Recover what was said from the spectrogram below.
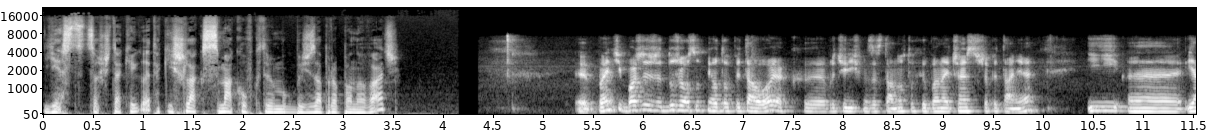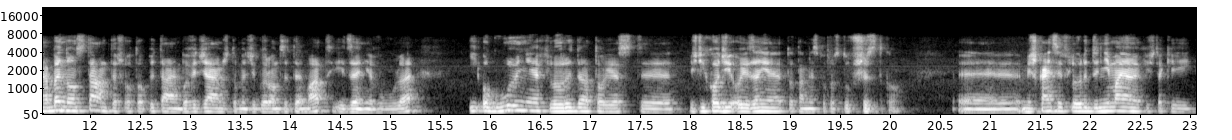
jest coś takiego, taki szlak smaków, który mógłbyś zaproponować? E, powiem Ci Boże, że dużo osób mnie o to pytało, jak e, wróciliśmy ze Stanów, to chyba najczęstsze pytanie. I e, ja będąc tam też o to pytałem, bo wiedziałem, że to będzie gorący temat, jedzenie w ogóle. I ogólnie Floryda to jest, e, jeśli chodzi o jedzenie, to tam jest po prostu wszystko. E, mieszkańcy Florydy nie mają jakiejś takiej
